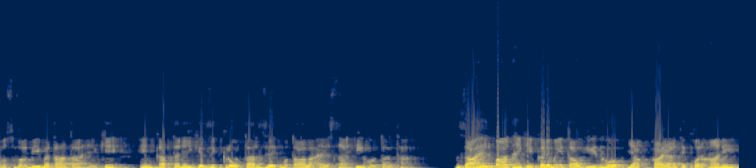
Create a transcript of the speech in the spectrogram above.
اسوا بھی بتاتا ہے کہ ان کا طریق ذکر و طرز مطالعہ ایسا ہی ہوتا تھا۔ ظاہر بات ہے کہ کلمہ توحید ہو یا آیات قرآنی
